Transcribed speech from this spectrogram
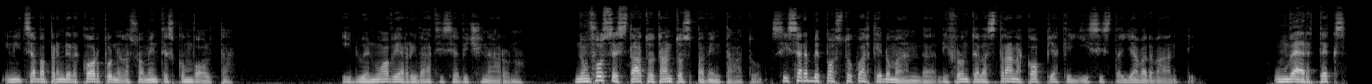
iniziava a prendere corpo nella sua mente sconvolta. I due nuovi arrivati si avvicinarono. Non fosse stato tanto spaventato, si sarebbe posto qualche domanda di fronte alla strana coppia che gli si stagliava davanti. Un vertex,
